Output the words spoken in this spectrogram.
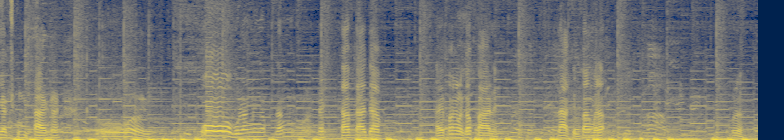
อยากชมทางไงโอ้ยโอ้บุหลังนึงครับหลังนึงได้ตามตาจับไอ้ฟังแล้วก็ปลาเนี่ยลากขึ้นฟังไปแล้วโ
